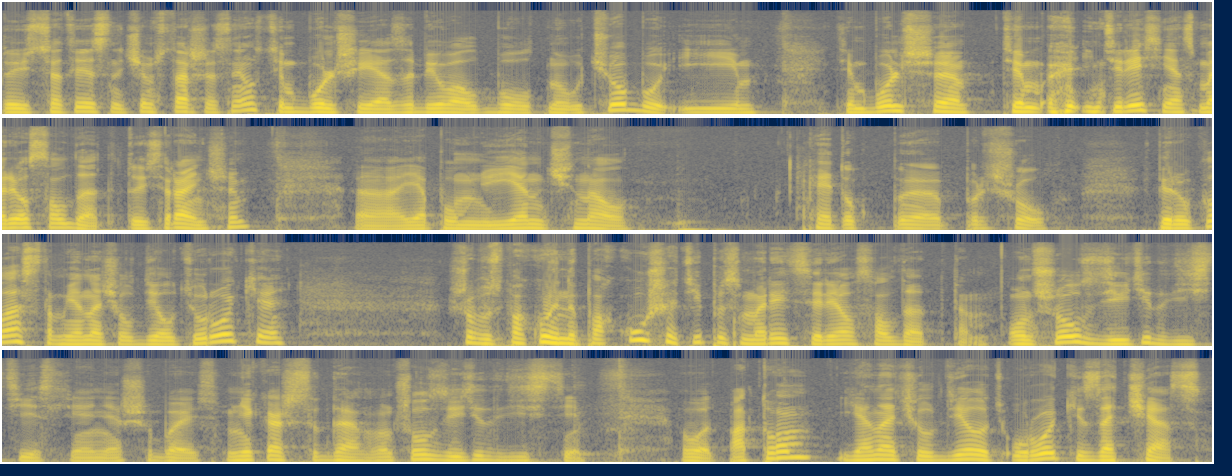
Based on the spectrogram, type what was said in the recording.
То есть, соответственно, чем старше я становился, тем больше я забивал болт на учебу, и тем больше, тем интереснее я смотрел солдаты. То есть раньше, э, я помню, я начинал, когда я только э, пришел в первый класс, там я начал делать уроки, чтобы спокойно покушать и посмотреть сериал «Солдат». Там. Он шел с 9 до 10, если я не ошибаюсь. Мне кажется, да, он шел с 9 до 10. Вот. Потом я начал делать уроки за час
